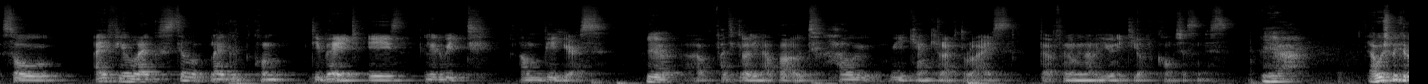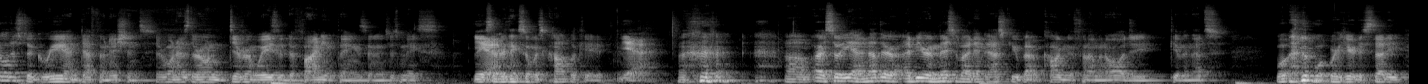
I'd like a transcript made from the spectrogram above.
So I feel like still like con- debate is a little bit ambiguous, Yeah. uh, particularly about how we can characterize the phenomenal unity of consciousness. Yeah. I wish we could all just agree on definitions. Everyone has their own different ways of defining things, and it just makes makes Yeah. everything so much complicated. Yeah. um, all right, so yeah, another. I'd be remiss if I didn't ask you about cognitive phenomenology, given that's what, what we're here to study.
